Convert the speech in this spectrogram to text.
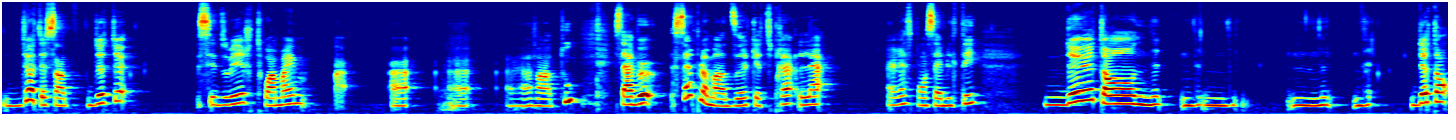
de te, de te séduire toi-même avant tout, ça veut simplement dire que tu prends la responsabilité de ton de ton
